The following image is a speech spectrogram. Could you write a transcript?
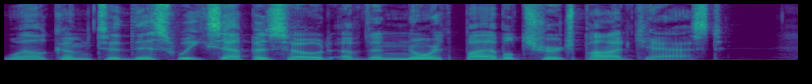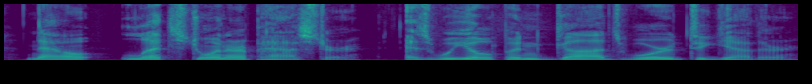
Welcome to this week's episode of the North Bible Church Podcast. Now, let's join our pastor as we open God's Word together.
